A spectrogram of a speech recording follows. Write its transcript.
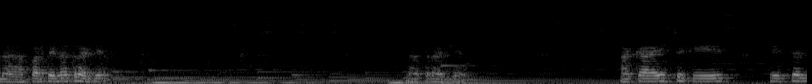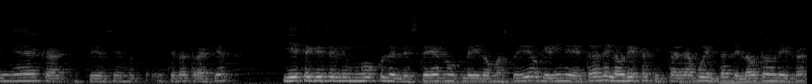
la parte de la tráquea, la tráquea, acá este que es esta línea de acá que estoy haciendo, esta es la tráquea, y este que es el músculo, el esternocleidomastoideo que viene detrás de la oreja, que está a la vuelta de la otra oreja,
